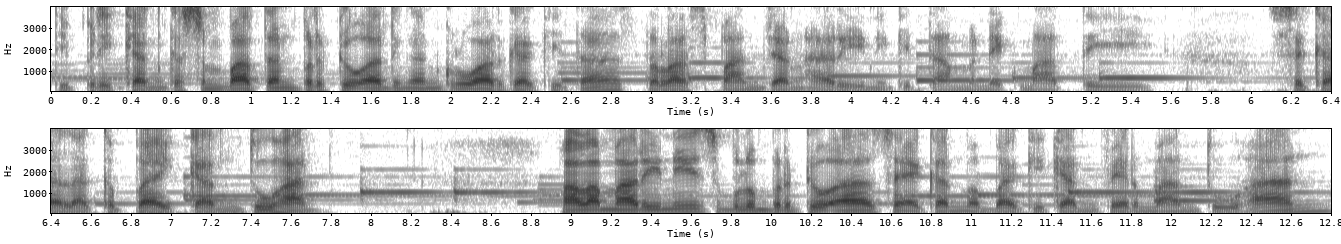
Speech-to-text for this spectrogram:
diberikan kesempatan berdoa dengan keluarga kita setelah sepanjang hari ini kita menikmati segala kebaikan Tuhan. Malam hari ini sebelum berdoa saya akan membagikan firman Tuhan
